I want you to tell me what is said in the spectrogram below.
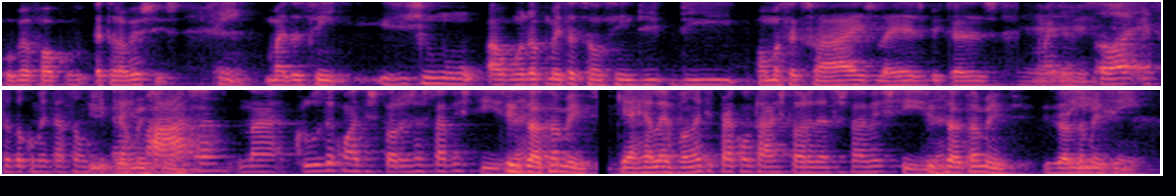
o meu foco é travestis. Sim. Mas, assim, existe um, alguma documentação, assim, de, de homossexuais, lésbicas... Mas é, só essa documentação que passa na cruza com as histórias das travestis, né? Exatamente. Que é relevante para contar a história dessas travestis, né? Exatamente, exatamente. Sim, sim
